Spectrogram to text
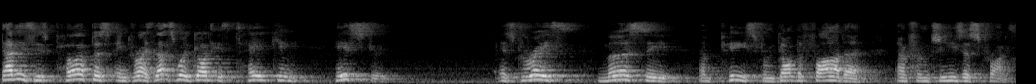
That is His purpose in Christ. That's where God is taking history. It's grace, mercy, and peace from God the Father and from Jesus Christ.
